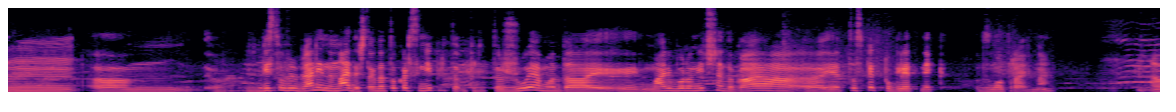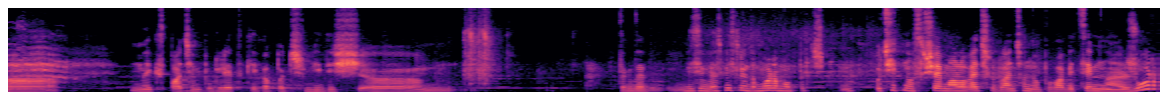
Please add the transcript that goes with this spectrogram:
Um, v bistvu v Ljubljani ne najdeš. Tako da to, kar se mi pritožujemo, da v Mariboru nič ne dogaja, eh, je to spet pogled nek znotraj. Ne? Uh, nek spačen pogled, ki ga pač vidiš. Um, Da, mislim, jaz mislim, da moramo pač očitno še malo več Ljubljana povabiti sem na žur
